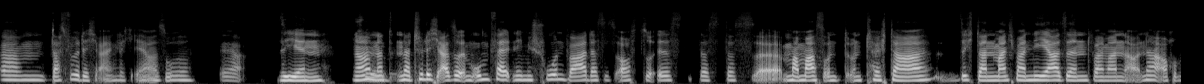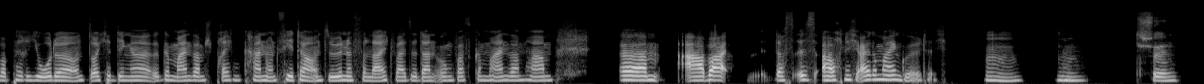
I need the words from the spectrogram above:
Ähm, das würde ich eigentlich eher so Ja, sehen. Ne? Nat natürlich, also im Umfeld nehme ich schon wahr, dass es oft so ist, dass, dass äh, Mamas und, und Töchter sich dann manchmal näher sind, weil man ne, auch über Periode und solche Dinge gemeinsam sprechen kann und Väter und Söhne vielleicht, weil sie dann irgendwas gemeinsam haben. Ähm, aber das ist auch nicht allgemeingültig. Hm. Hm. Schön.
